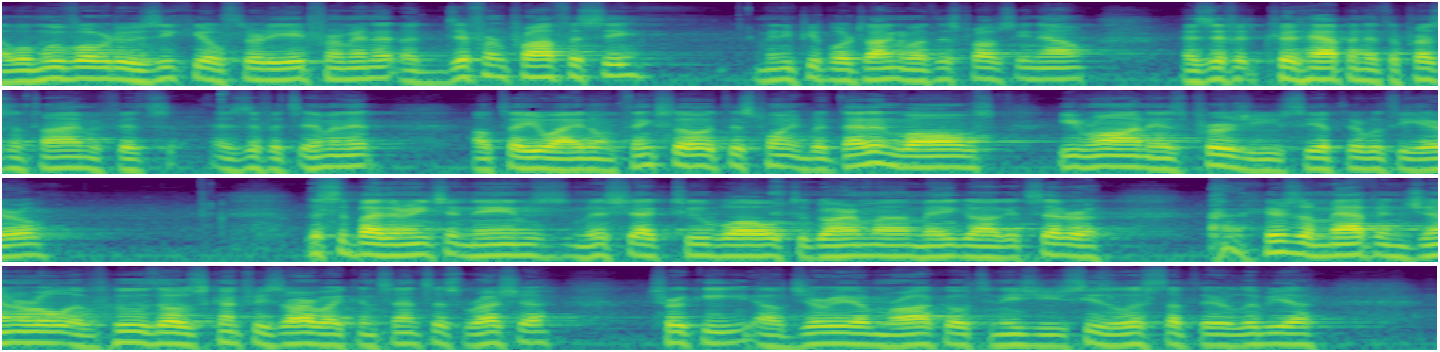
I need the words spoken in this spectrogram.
Uh, we'll move over to Ezekiel 38 for a minute, a different prophecy. Many people are talking about this prophecy now as if it could happen at the present time, if it's, as if it's imminent. I'll tell you why I don't think so at this point, but that involves Iran as Persia. You see up there with the arrow? Listed by their ancient names, Meshech, Tubal, Togarmah, Magog, etc. here's a map in general of who those countries are by consensus Russia, Turkey, Algeria, Morocco, Tunisia. You see the list up there, Libya.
